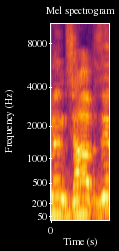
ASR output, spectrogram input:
Romans have the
